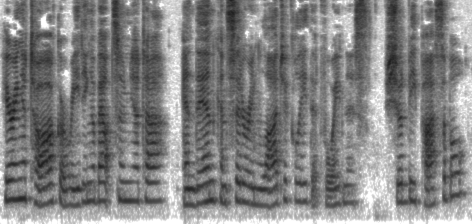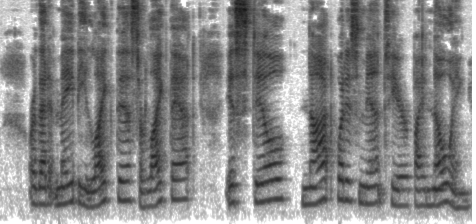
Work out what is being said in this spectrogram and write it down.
Hearing a talk or reading about sunyata, and then considering logically that voidness should be possible, or that it may be like this or like that, is still not what is meant here by knowing.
